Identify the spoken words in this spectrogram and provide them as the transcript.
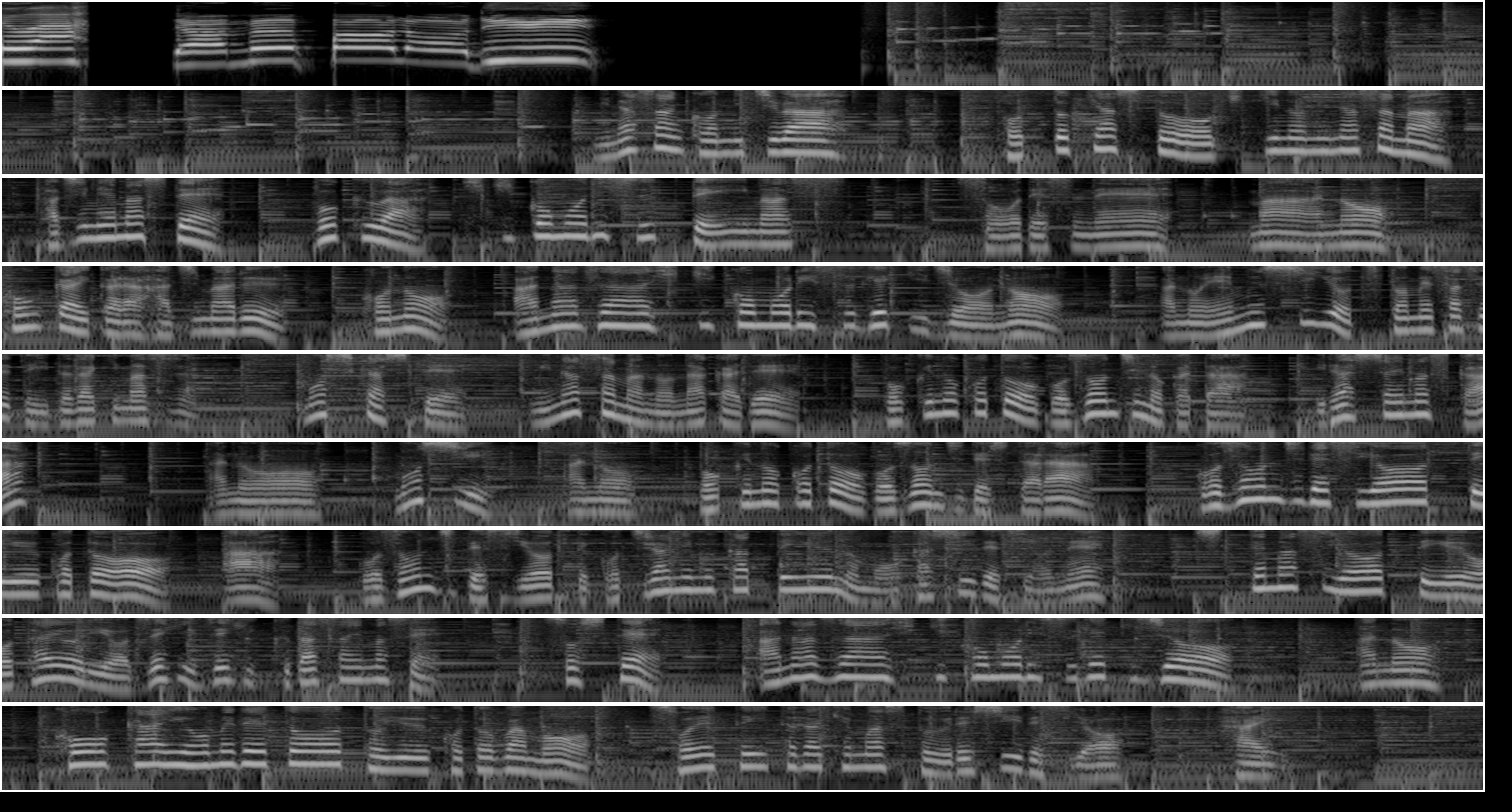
ちは。ジャムパロディ皆さんこんにちは。ポッドキャストをお聞きの皆様、はじめまして。僕は引きこもりすって言います。そうですね。まああの、今回から始まるこのアナザー引きこもりす劇場のあの MC を務めさせていただきます。もしかして皆様の中で僕のことをご存知の方いらっしゃいますか？あのもしあの僕のことをご存知でしたらご存知ですよっていうことをあご存知ですよってこちらに向かって言うのもおかしいですよね。知ってますよっていうお便りをぜひぜひくださいませ。そしてアナザー引きこもりす劇場。あの公開おめでとうという言葉も添えていただけますと嬉しいですよ。はい。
